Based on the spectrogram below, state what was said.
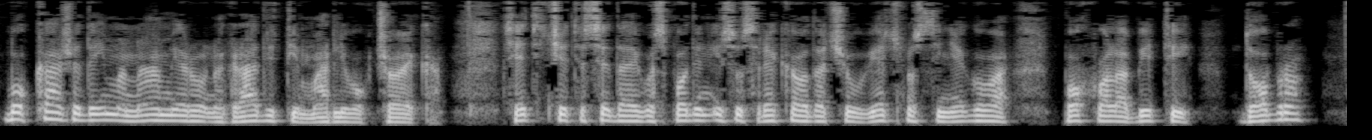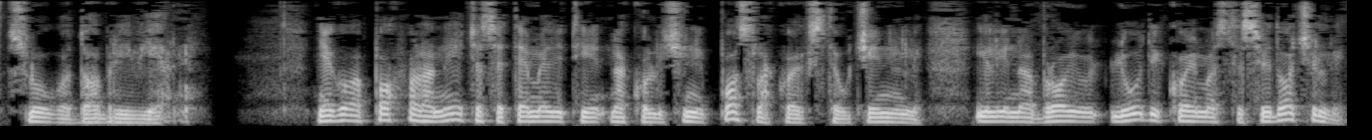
Bog kaže da ima namjeru nagraditi marljivog čovjeka. Sjetit ćete se da je gospodin Isus rekao da će u vječnosti njegova pohvala biti dobro, slugo dobri i vjerni. Njegova pohvala neće se temeljiti na količini posla kojeg ste učinili ili na broju ljudi kojima ste svjedočili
